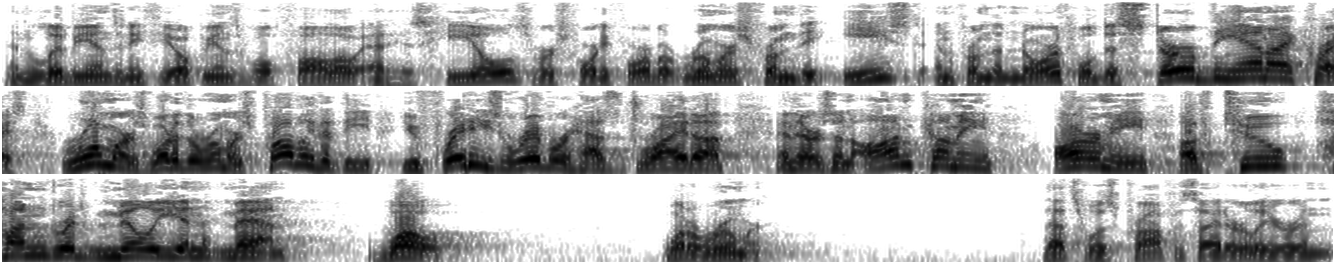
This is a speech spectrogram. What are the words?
And Libyans and Ethiopians will follow at his heels. Verse 44, but rumors from the east and from the north will disturb the Antichrist. Rumors, what are the rumors? Probably that the Euphrates River has dried up and there's an oncoming army of 200 million men. Whoa. What a rumor. That was prophesied earlier in,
